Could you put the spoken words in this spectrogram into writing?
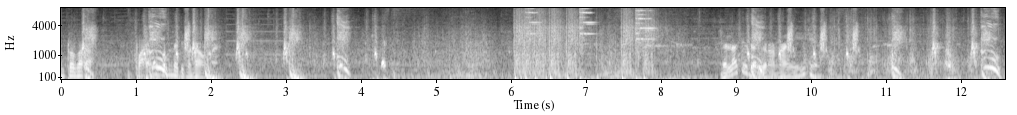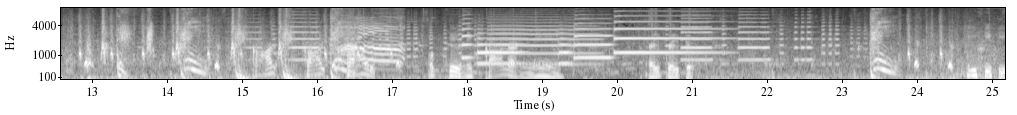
இப்போ வர பறந்து கொண்டு அடி பண்ண எல்லாத்தையும் தடுக்கிறான் நாய். கால் கால் கால். ஓகே நீ காலா நீ? ரைட் ரைட்டு ஹிஹிஹி.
